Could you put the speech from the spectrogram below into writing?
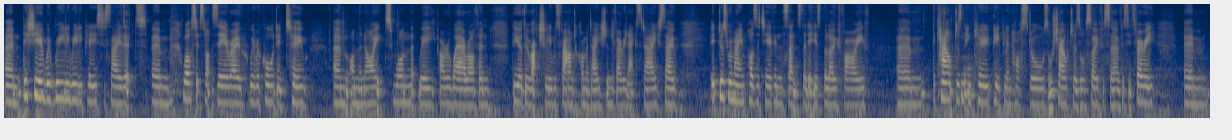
Um, this year, we're really, really pleased to say that um, whilst it's not zero, we recorded two um, on the night, one that we are aware of and the other actually was found accommodation the very next day. So it does remain positive in the sense that it is below five. Um, the count doesn't include people in hostels or shelters or sofa service. It's very, um,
